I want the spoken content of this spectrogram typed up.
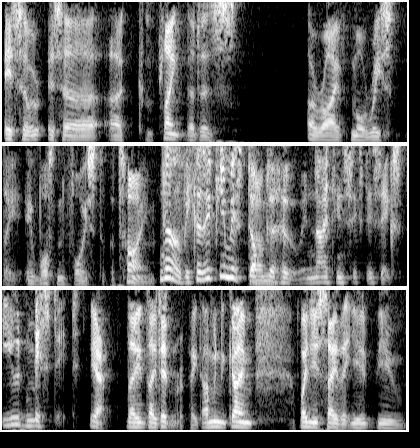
It's a it's a, a complaint that has arrived more recently. It wasn't voiced at the time. No, because if you missed Um, Doctor Who in 1966, you'd missed it. Yeah, they they didn't repeat. I mean, going when you say that you, you,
